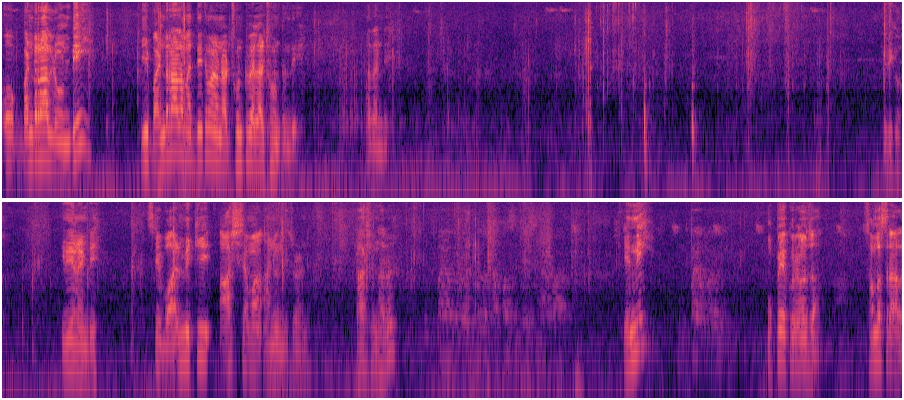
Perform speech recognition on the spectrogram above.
ఓ బండరాళ్ళు ఉండి ఈ బండరాల మధ్య అయితే మనం నడుచుకుంటూ వెళ్ళాల్సి ఉంటుంది. పదండి. ఇదిగో ఇదేనండి. శ్రీ వాల్మీకి ఆశ్రమ అని ఉంది చూడండి. రాసున్నారు. ఎన్ని? ముప్పై రోజు. ముప్పై ఒక్క రోజా? సంవత్సరాల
